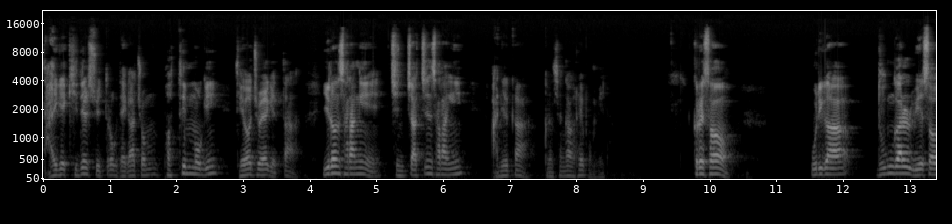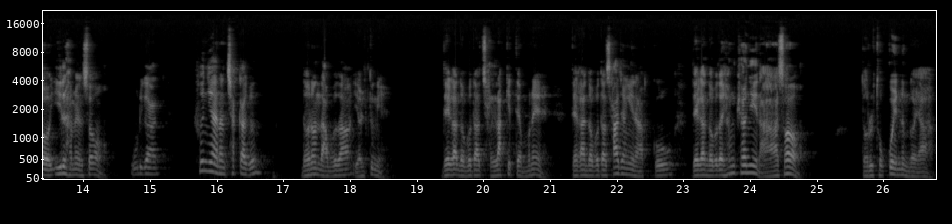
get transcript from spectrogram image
나에게 기댈 수 있도록 내가 좀 버팀목이 되어줘야겠다. 이런 사랑이 진짜 찐 사랑이 아닐까 그런 생각을 해봅니다. 그래서 우리가 누군가를 위해서 일하면서 우리가 흔히 하는 착각은 너는 나보다 열등해. 내가 너보다 잘났기 때문에 내가 너보다 사정이 낮고 내가 너보다 형편이 나아서 너를 돕고 있는 거야.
